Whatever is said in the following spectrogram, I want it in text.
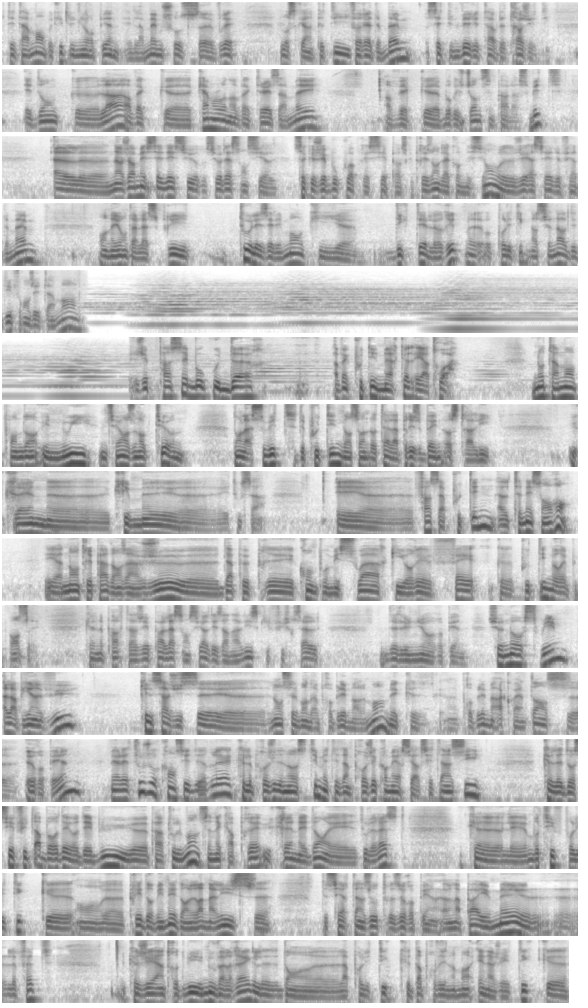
État membre quitte l'Union européenne, et la même chose serait vraie lorsqu'un petit ferait de même, c'est une véritable tragédie. Et donc euh, là, avec euh, Cameron, avec Theresa May, avec Boris Johnson par la suite, elle n'a jamais cédé sur, sur l'essentiel ce que j'ai beaucoup apprécié parce que président de la commission, euh, j'ai essayé de faire de même en ayant à l'esprit tous les éléments qui euh, dictaient le rythme aux politiques nationales des différents États membres. J'ai passé beaucoup d'heures euh, avec Poutine, Merkel et à trois, notamment pendant une nuit, une séance nocturne dans la suite de Poutine dans son hôtel à Brisbane, Australie. Ukraine, euh, Crimée euh, et tout ça. Et euh, face à Poutine, elle tenait son rang. Et elle n'entrait pas dans un jeu d'à peu près compromissoire qui aurait fait que Poutine aurait pu penser qu'elle ne partageait pas l'essentiel des analyses qui furent celles de l'Union européenne. Sur Nord Stream, elle a bien vu qu'il s'agissait euh, non seulement d'un problème allemand, mais d'un problème à acquaintance euh, européenne. Mais elle a toujours considéré que le projet de Nord Stream était un projet commercial. C'est ainsi que le dossier fut abordé au début euh, par tout le monde. Ce n'est qu'après, Ukraine aidant et tout le reste, que les motifs politiques ont prédominé dans l'analyse de certains autres Européens. Elle n'a pas aimé le fait que j'ai introduit une nouvelle règle dans euh, la politique d'approvisionnement énergétique euh,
